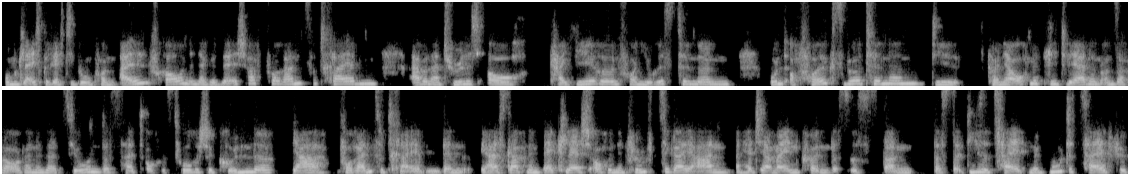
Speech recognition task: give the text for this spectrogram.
um Gleichberechtigung von allen Frauen in der Gesellschaft voranzutreiben, aber natürlich auch Karrieren von Juristinnen und auch Volkswirtinnen, die können ja auch Mitglied werden in unserer Organisation. Das hat auch historische Gründe, ja, voranzutreiben. Denn ja, es gab einen Backlash auch in den 50er Jahren. Man hätte ja meinen können, das ist dann dass da diese Zeit eine gute Zeit für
